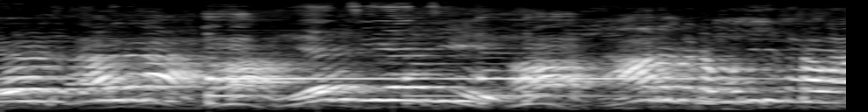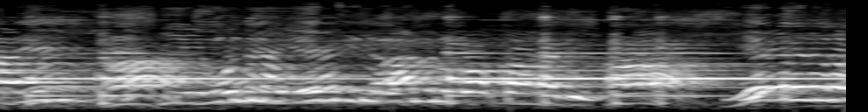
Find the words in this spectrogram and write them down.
ఏడు సార్లుగా ఆడబిడ్డ ఈ ముందున ఏచి రాజులు పోతా ఏ విధంగా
